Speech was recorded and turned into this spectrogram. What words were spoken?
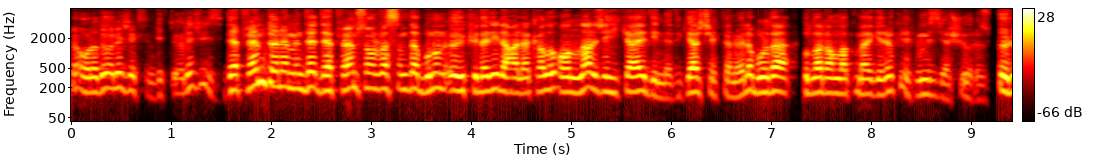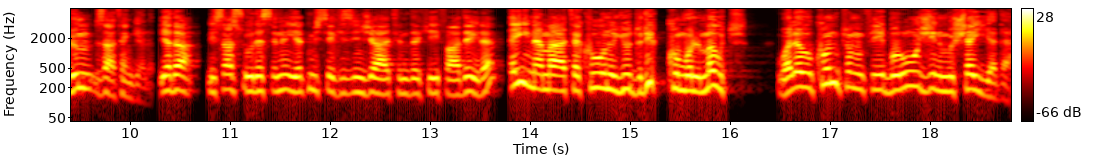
ve orada öleceksin. Bitti öleceğiz. Deprem döneminde deprem sonrasında bunun öyküleriyle alakalı onlarca hikaye dinledik. Gerçekten öyle. Burada bunları anlatmaya gerek yok. Hepimiz yaşıyoruz. Ölüm zaten gelir. Ya da Nisa suresinin 78. ayetindeki ifadeyle Eynemâ tekûnu yudrikkumul mevt وَلَوْ كُنْتُمْ ف۪ي بُرُوجٍ مُشَيَّدَ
